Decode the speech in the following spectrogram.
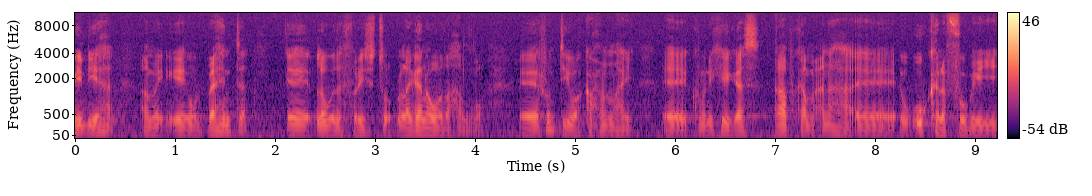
mediaha ama warbaahinta la wada fariisto lagana wada hadlo runtii waa ka xunnahay communikegaas qaabka macnaha u kala fogeeyey.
